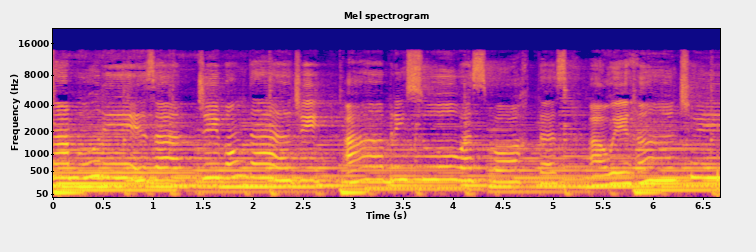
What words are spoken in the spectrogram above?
Na pureza de bondade, abrem suas portas ao errante.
